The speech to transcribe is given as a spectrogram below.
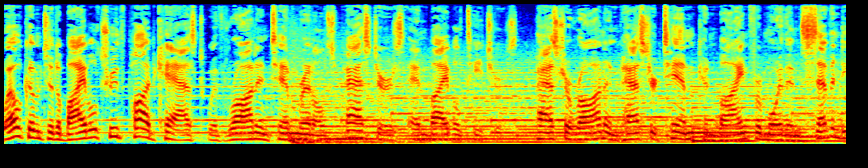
Welcome to the Bible Truth Podcast with Ron and Tim Reynolds, pastors and Bible teachers. Pastor Ron and Pastor Tim combined for more than 70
